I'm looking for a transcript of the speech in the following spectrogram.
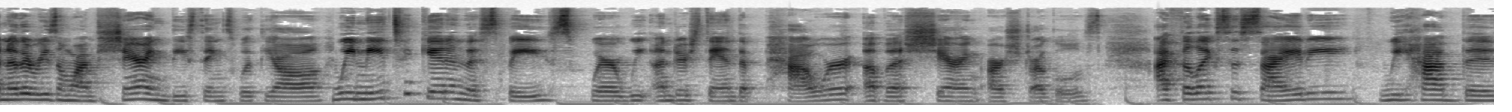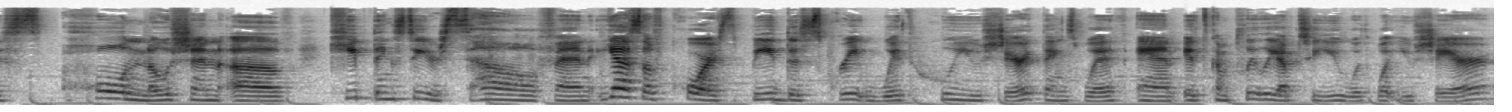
another reason why I'm sharing these things with y'all. We need to get in the space where we understand the power of us sharing our struggles. I feel like society, we have this whole notion of keep things to yourself and yes of course be discreet with who you share things with and it's completely up to you with what you share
